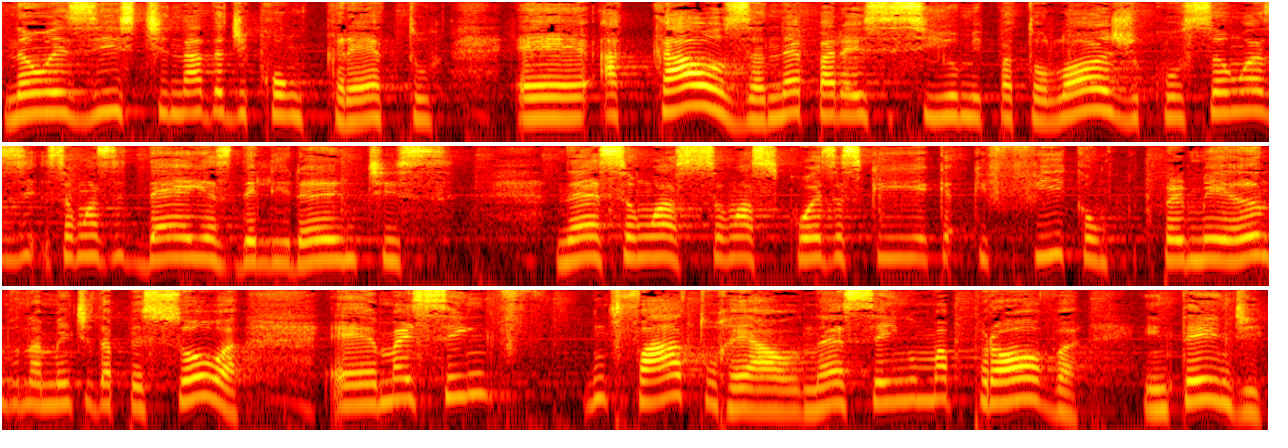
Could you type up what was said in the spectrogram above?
não existe nada de concreto. É, a causa né, para esse ciúme patológico são as, são as ideias delirantes, né? são, as, são as coisas que, que ficam permeando na mente da pessoa, é, mas sem um fato real, né? sem uma prova, entende?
